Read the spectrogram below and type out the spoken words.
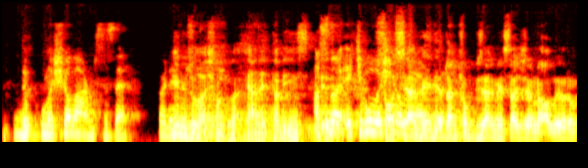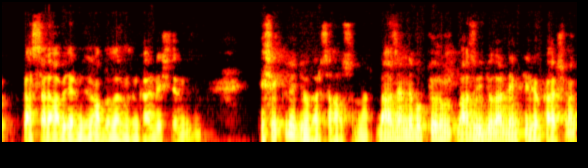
De- ulaşıyorlar mı size? Böyle Henüz ulaşmadılar. Yani tabii Aslında e, ekibe ulaşıyorlar. sosyal medyadan çok güzel mesajlarını alıyorum. Gassal abilerimizin, ablalarımızın, kardeşlerimizin. Teşekkür ediyorlar sağ olsunlar. Bazen de bakıyorum bazı videolar denk geliyor karşıma.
